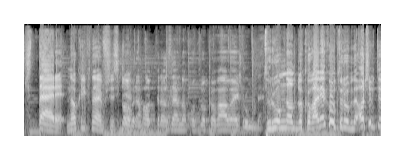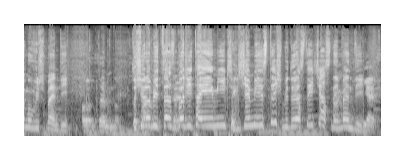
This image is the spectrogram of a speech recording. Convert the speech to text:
cztery. No, kliknąłem wszystkie. Dobra, chodź teraz ze mną, odblokowałeś trumnę. Trumnę odblokowałem? Jaką trumnę? O czym ty mówisz, Mandy? Chodź ze mną. To się Zobacz, robi coraz te- bardziej tajemnicze. Gdzie my jesteśmy? Do jasnej ciasnej, Mandy. Jest,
